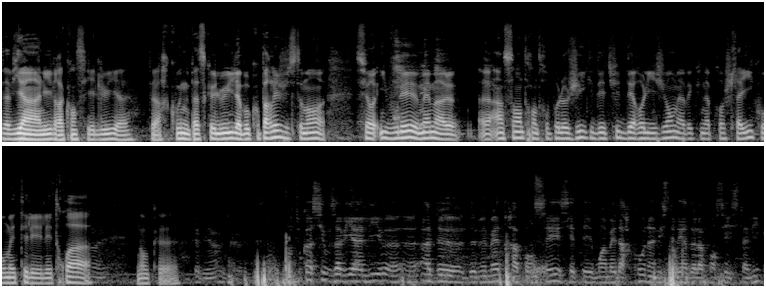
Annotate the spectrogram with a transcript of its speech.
vous aviez un livre à conseiller de lui, euh, de Harkoun, parce que lui, il a beaucoup parlé justement euh, sur. Il voulait même euh, un centre anthropologique d'études des religions, mais avec une approche laïque où on mettait les, trois. Donc. Très bien. En tout cas, si vous aviez un livre, un de, mes maîtres à penser, c'était Mohamed Harkoun, un historien de la pensée islamique.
